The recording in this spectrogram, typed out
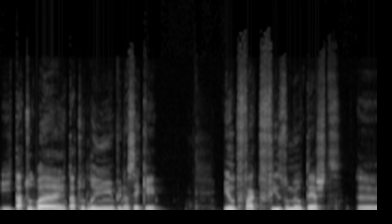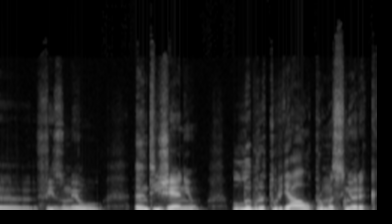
e está tudo bem, está tudo limpo e não sei o quê. Eu de facto fiz o meu teste, uh, fiz o meu antigênio laboratorial para uma senhora que,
